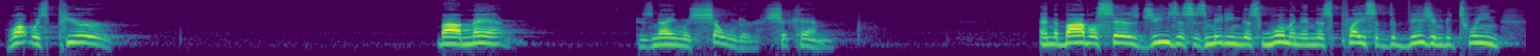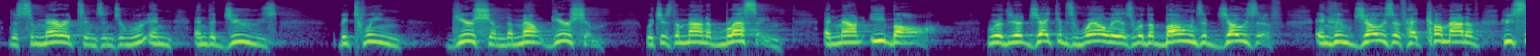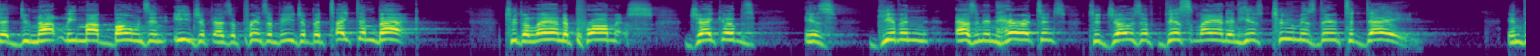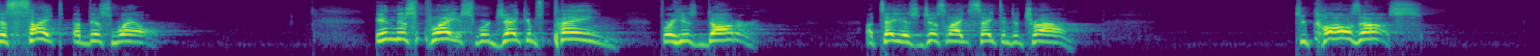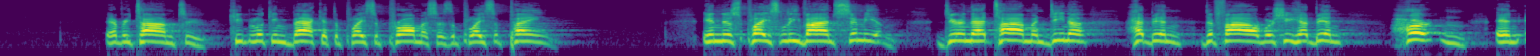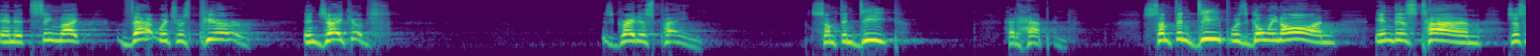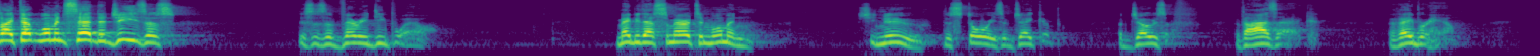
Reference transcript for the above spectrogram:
what was pure, by a man whose name was Shoulder Shechem. And the Bible says Jesus is meeting this woman in this place of division between the Samaritans and, and, and the Jews, between Gershom, the Mount Gershom, which is the Mount of Blessing, and Mount Ebal, where Jacob's well is, where the bones of Joseph, in whom Joseph had come out of, who said, Do not leave my bones in Egypt as a prince of Egypt, but take them back to the land of promise. Jacob's is given as an inheritance to Joseph this land, and his tomb is there today in the site of this well. In this place where Jacob's pain for his daughter, I tell you, it's just like Satan to try to cause us every time to keep looking back at the place of promise as a place of pain. In this place, Levi and Simeon, during that time when Dinah had been defiled, where she had been hurt, and, and, and it seemed like that which was pure in Jacob's, his greatest pain, something deep had happened. Something deep was going on in this time, just like that woman said to Jesus, This is a very deep well. Maybe that Samaritan woman, she knew the stories of Jacob, of Joseph, of Isaac, of Abraham.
